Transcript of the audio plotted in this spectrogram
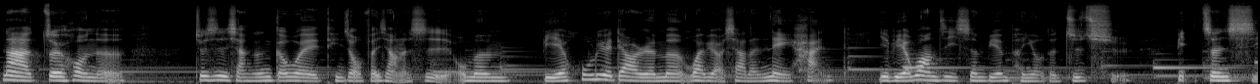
那最后呢，就是想跟各位听众分享的是，我们别忽略掉人们外表下的内涵，也别忘记身边朋友的支持，并珍惜，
